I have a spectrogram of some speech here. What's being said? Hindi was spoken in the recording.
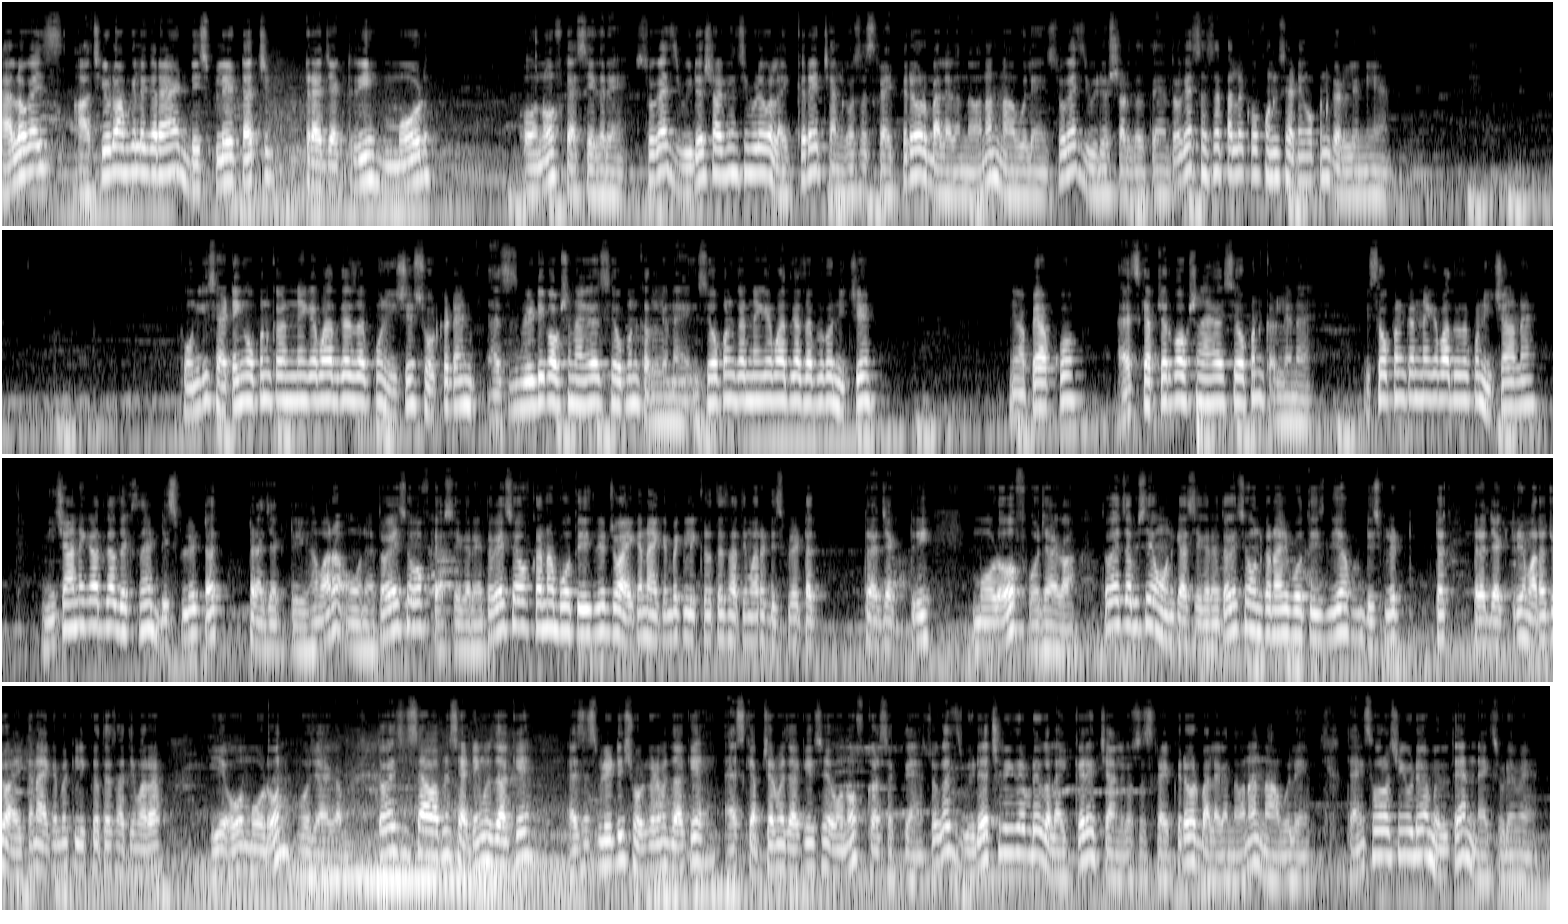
हेलो गाइज़ आज की वीडियो आपके लिए कर हैं display touch trajectory mode on off कैसे करें? सो गाइज़ वीडियो स्टार्ट करने से वीडियो को लाइक करें चैनल को सब्सक्राइब करें और बेल आइकन दबाना ना भूलें। सो गाइज़ वीडियो स्टार्ट करते हैं। तो गाइज़ सबसे पहले को फ़ोन की सेटिंग ओपन कर लेनी है। फ़ोन की सेटिंग ओपन करने के बाद गैस आपको नीचे शॉर्टकट एंड एसेसिबिलिटी का ऑप्शन आएगा। इसे ओपन कर लेना है। इसे ओपन करने के बाद गैस आपको नीचे यहाँ पे आपको एस कैप्चर का ऑप्शन आएगा। इसे ओपन कर लेना है। इसे ओपन करने के बाद आपको नीचे आना है। नीचे आने के बाद देख सकते हैं डिस्प्ले टच ट्रेजेक्ट्री हमारा ऑन है। तो ऐसे ऑफ़ कैसे करें? तो ऐसे ऑफ़ करना बहुत इजीली जो आइकन आइकन पे क्लिक करते साथ ही हमारा display touch trajectory mode off हो जाएगा। तो ऐसे अब इसे ऑन कैसे करें? तो ऐसे ऑन करना भी बहुत इजीली आप डिस्प्ले टच ट्रेजेक्ट्री हमारा जो आइकन आइकन पे क्लिक करते साथ ही हमारा ये ऑन मोड ऑन हो जाएगा। तो इससे आप अपनी सेटिंग में जाके एसेसिबिलिटी शॉर्टकट में जाके एस कैप्चर में जाके इसे ऑन ऑफ़ कर सकते हैं। सो गाइस वीडियो अच्छी लगी तो वीडियो को लाइक करें चैनल को सब्सक्राइब करें और बेल आइकन दबाना ना भूलें। थैंक्स फॉर वॉचिंग वीडियो मिलते हैं नेक्स्ट वीडियो में।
